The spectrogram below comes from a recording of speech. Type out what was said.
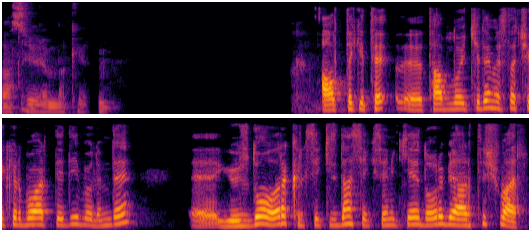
Basıyorum bakıyorum. Alttaki te- e, tablo 2'de mesela checkerboard dediği bölümde e, yüzde olarak 48'den 82'ye doğru bir artış var.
